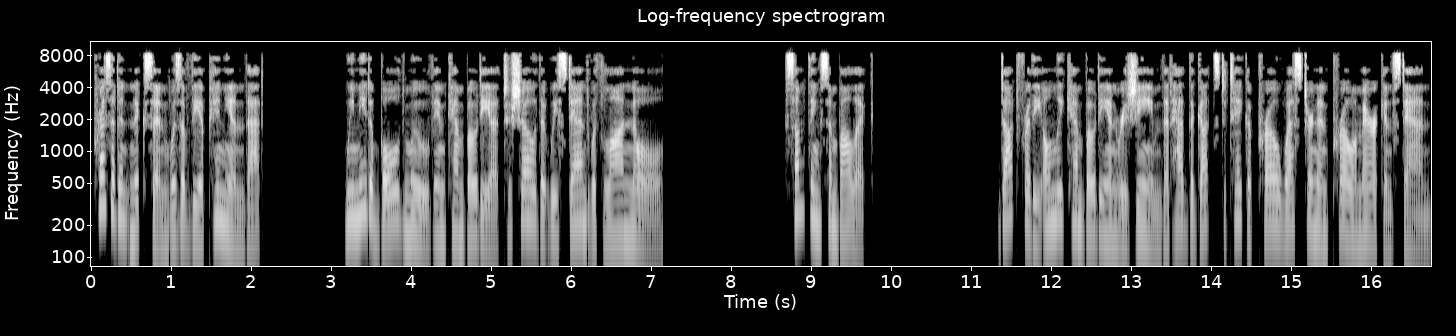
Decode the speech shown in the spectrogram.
President Nixon was of the opinion that we need a bold move in Cambodia to show that we stand with Lon Nol. Something symbolic, for the only Cambodian regime that had the guts to take a pro-Western and pro-American stand.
